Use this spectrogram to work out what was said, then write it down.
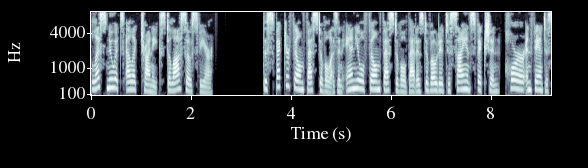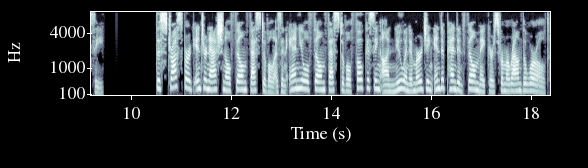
Les Nuits électroniques de la Sosphère the Spectre Film Festival is an annual film festival that is devoted to science fiction, horror and fantasy. The Strasbourg International Film Festival is an annual film festival focusing on new and emerging independent filmmakers from around the world.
